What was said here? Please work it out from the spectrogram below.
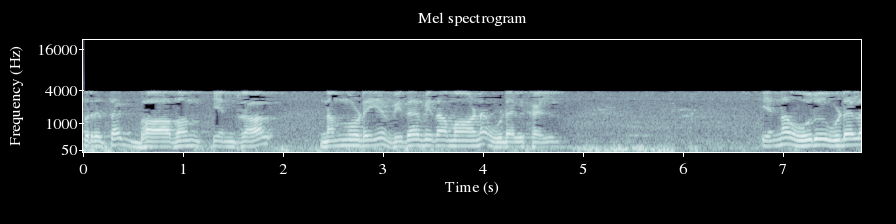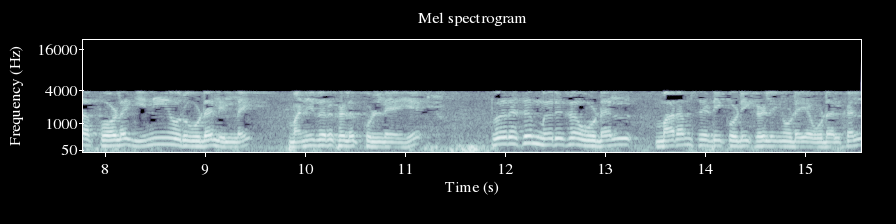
பிரதக் பாவம் என்றால் நம்முடைய விதவிதமான உடல்கள். ஏன்னா ஒரு உடலை போல இனி ஒரு உடல் இல்லை. மனிதர்களுக்குள்ளேயே பிறகு மிருக உடல் மரம் செடி கொடிகளினுடைய உடல்கள்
